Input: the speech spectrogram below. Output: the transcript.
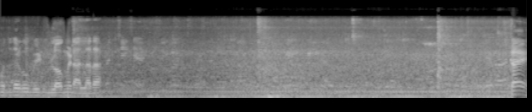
वो तो तेरे को ब्लॉग में डाल रहा था। कहे?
